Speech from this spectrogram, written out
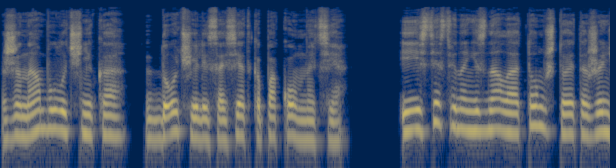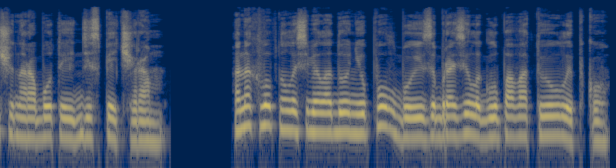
Жена булочника, дочь или соседка по комнате. И, естественно, не знала о том, что эта женщина работает диспетчером. Она хлопнула себя ладонью по лбу и изобразила глуповатую улыбку.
